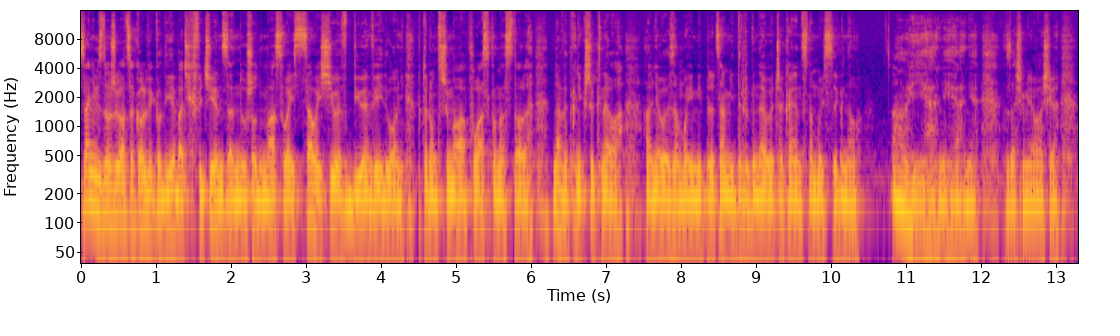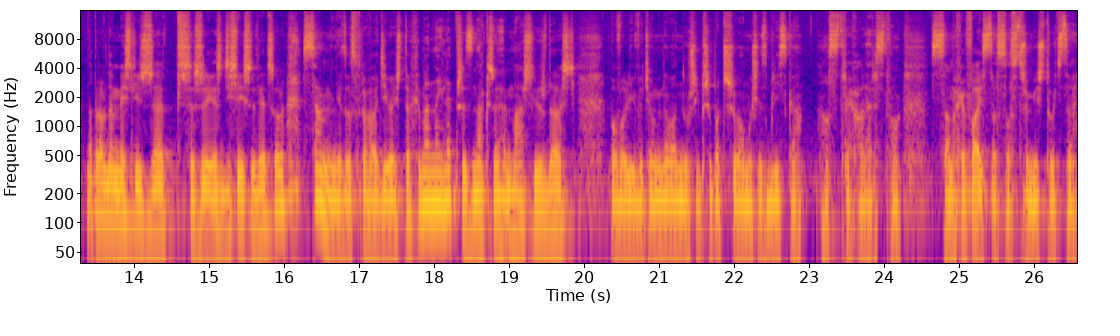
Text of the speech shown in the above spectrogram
Zanim zdążyła cokolwiek odjebać, chwyciłem za nóż od masła i z całej siły wbiłem w jej dłoń, którą trzymała płasko na stole. Nawet nie krzyknęła. Anioły za moimi plecami drgnęły, czekając na mój sygnał. Oj, Janie, Janie, zaśmiała się. Naprawdę myślisz, że przeżyjesz dzisiejszy wieczór? Sam mnie tu sprowadziłeś. To chyba najlepszy znak, że masz już dość. Powoli wyciągnęła nóż i przypatrzyła mu się z bliska. Ostre cholerstwo. Sam Hefajstos ostrzy mi sztućce.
